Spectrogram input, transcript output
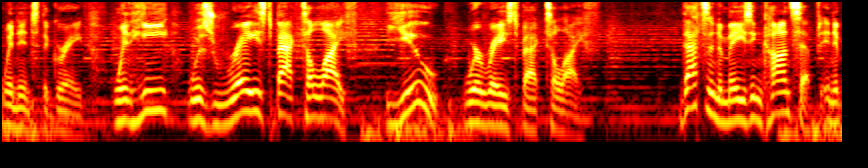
went into the grave. When he was raised back to life, you were raised back to life. That's an amazing concept, and it,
